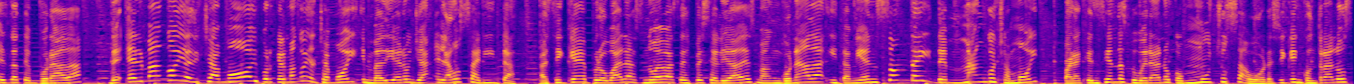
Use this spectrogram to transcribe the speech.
es la temporada de el mango y el chamoy, porque el mango y el chamoy invadieron ya el lago Sarita. Así que probá las nuevas especialidades mangonada y también Sunday de mango chamoy para que enciendas tu verano con mucho sabor. Así que encontralos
